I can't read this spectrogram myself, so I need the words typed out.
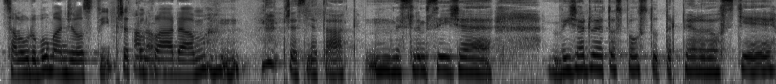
celou dobu manželství, předpokládám. Ano. Přesně tak. Myslím si, že vyžaduje to spoustu trpělivosti.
